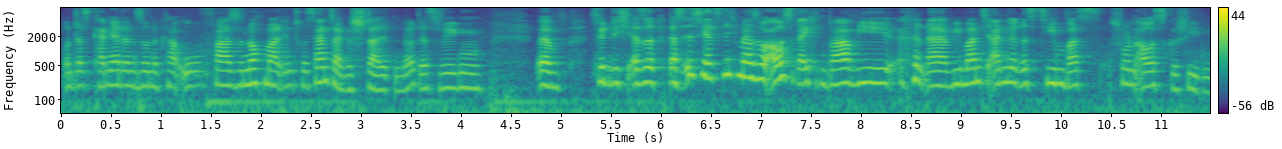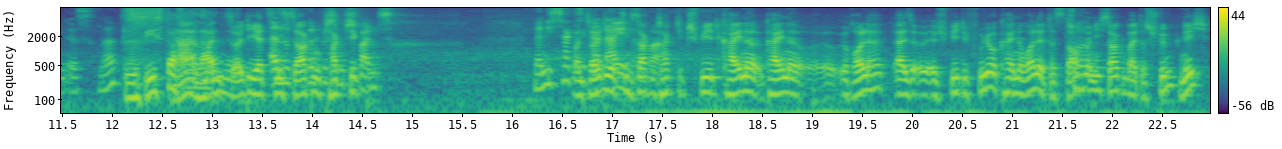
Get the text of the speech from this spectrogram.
Und das kann ja dann so eine K.O.-Phase nochmal interessanter gestalten. Ne? Deswegen äh, finde ich, also das ist jetzt nicht mehr so ausrechenbar wie, naja, wie manch anderes Team, was schon ausgeschieden ist. Ne? Du siehst das Ja, allein. man sollte jetzt Also nicht sagen, Taktik, spannend. Na, nicht Taktik man sollte allein, jetzt nicht sagen, Taktik spielt keine, keine äh, Rolle, also äh, spielte früher keine Rolle. Das darf Schon. man nicht sagen, weil das stimmt nicht.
